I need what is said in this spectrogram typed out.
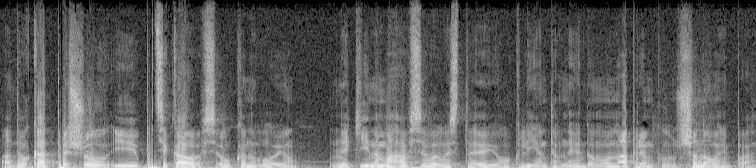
Адвокат прийшов і поцікавився у конвою, який намагався вивести його клієнта в невідомому напрямку. Шановні пан-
